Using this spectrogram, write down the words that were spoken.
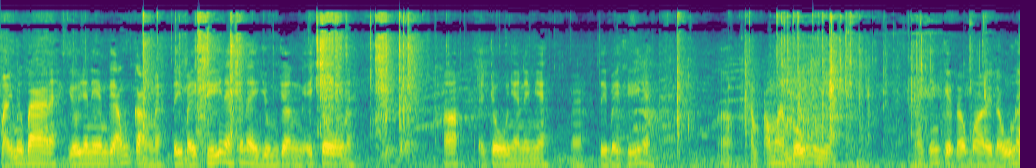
73 nè vô cho anh em cái ống cần nè ti 7 khí nè cái này dùng cho echo nè. Đó, echo nha anh em nha. Nè ti 7 khí nè. Đó, ống 24 luôn nha. Nó trắng kẹp đầu bò đầy đủ nè.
